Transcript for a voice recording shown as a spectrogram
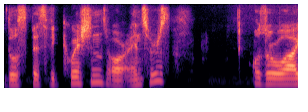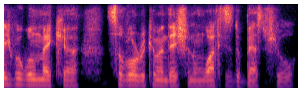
those specific questions or answers. Otherwise, we will make a several recommendation on what is the best fuel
